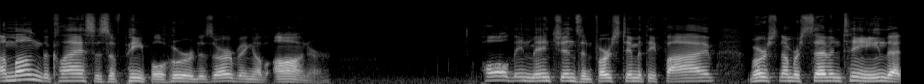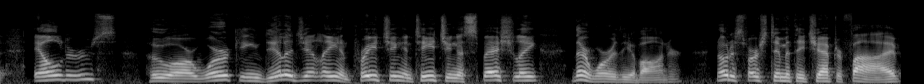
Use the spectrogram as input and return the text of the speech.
Among the classes of people who are deserving of honor, Paul then mentions in 1 Timothy 5, verse number 17, that elders who are working diligently and preaching and teaching especially, they're worthy of honor. Notice 1 Timothy chapter 5,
